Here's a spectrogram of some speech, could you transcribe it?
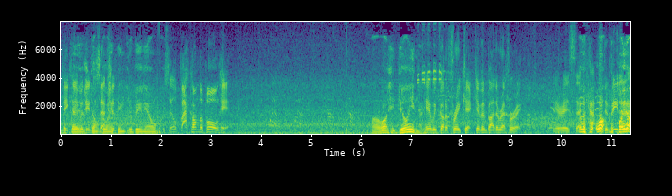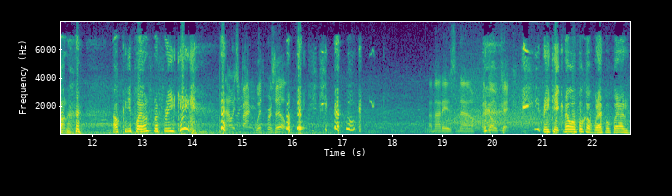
Piqué with the interception. don't do anything, Robinho. Brazil back on the ball here. Oh, what's he doing? And here we've got a free kick given by the referee. Here is uh, What, Captain what? De They play on? How can you play on from a free kick? Now it's back with Brazil. And that is now a goal kick. free kick, no, we'll fuck off, ref, we'll play on.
